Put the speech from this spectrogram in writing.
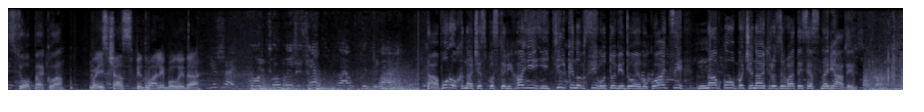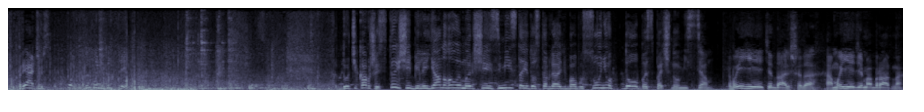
з цього пекла. Весь час в підвалі були, да? Та ворог, наче спостерігає, і тільки но всі готові до евакуації, навколо починають розриватися снаряди. Дочекавшись тиші, білі янголи мерщі з міста і доставляють бабу Соню до безпечного місця. Ви їдете далі, да? А ми їдемо обратно.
